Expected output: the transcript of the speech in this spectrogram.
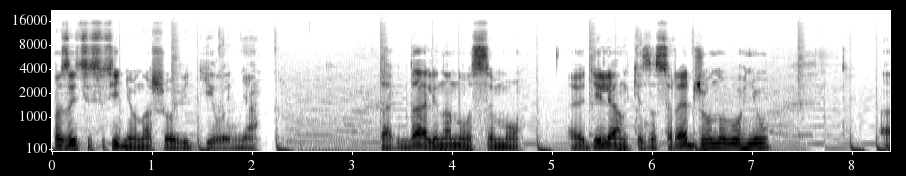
позиції сусіднього нашого відділення. Так, далі наносимо е, ділянки зосереджуваного вогню. а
